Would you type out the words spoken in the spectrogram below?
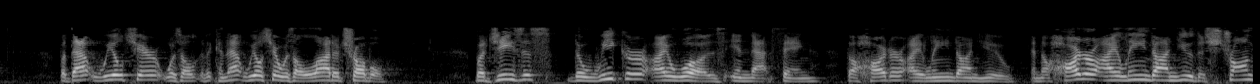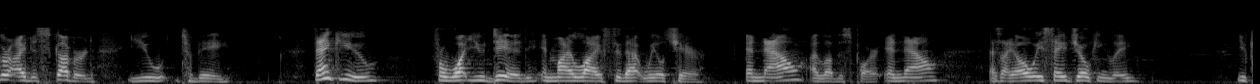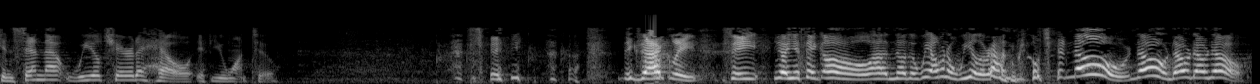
But that wheelchair was a, that wheelchair was a lot of trouble. But Jesus, the weaker I was in that thing, the harder I leaned on you. And the harder I leaned on you, the stronger I discovered you to be. Thank you for what you did in my life through that wheelchair. And now, I love this part, and now, as I always say jokingly, you can send that wheelchair to hell if you want to. See? exactly. See, you know, you think, oh, uh, no, the wheel, I want to wheel around wheelchair. No, no, no, no, no.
